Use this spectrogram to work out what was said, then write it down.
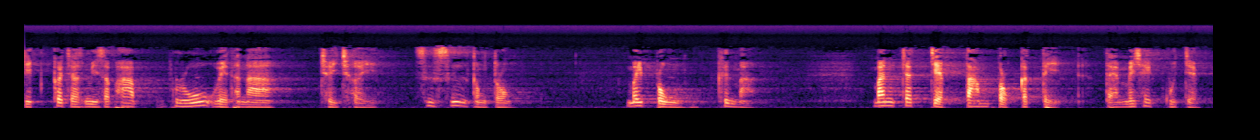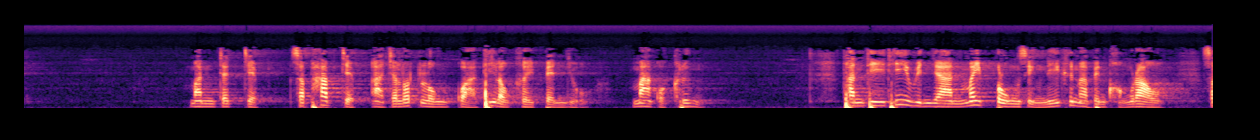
จิตก็จะมีสภาพรู้เวทนา เฉย ๆ ซื่อ ๆ ตรง ๆ ไม่ปรุงขึ้นมา มันจะเจ็บตามปกติ แต่ไม่ใช่กูเจ็บ มันจะเจ็บสภาพเจ็บอาจจะลดลงกว่าที่เราเคยเป็นอยู่มากกว่าครึ่ง ทันทีที่วิญญาณไม่ปรุงสิ่งนี้ขึ้นมาเป็นของเรา ส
